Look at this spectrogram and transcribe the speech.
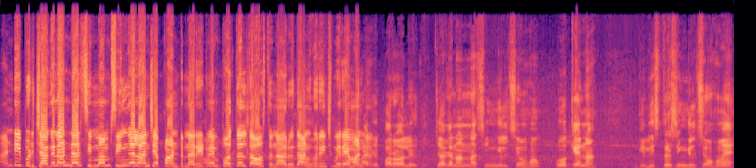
అంటే ఇప్పుడు జగన్ అంటున్నారు సింహం సింగల్ అని చెప్పి అంటున్నారు. ఇటువైపు పొత్తులతో వస్తున్నారు. దాని గురించి మీరేమంటారు? అలాగే పర్వాలేదు. జగన్ అన్న సింగిల్ సింహం. ఓకేనా? గెలిస్తే సింగిల్ సింహమే.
